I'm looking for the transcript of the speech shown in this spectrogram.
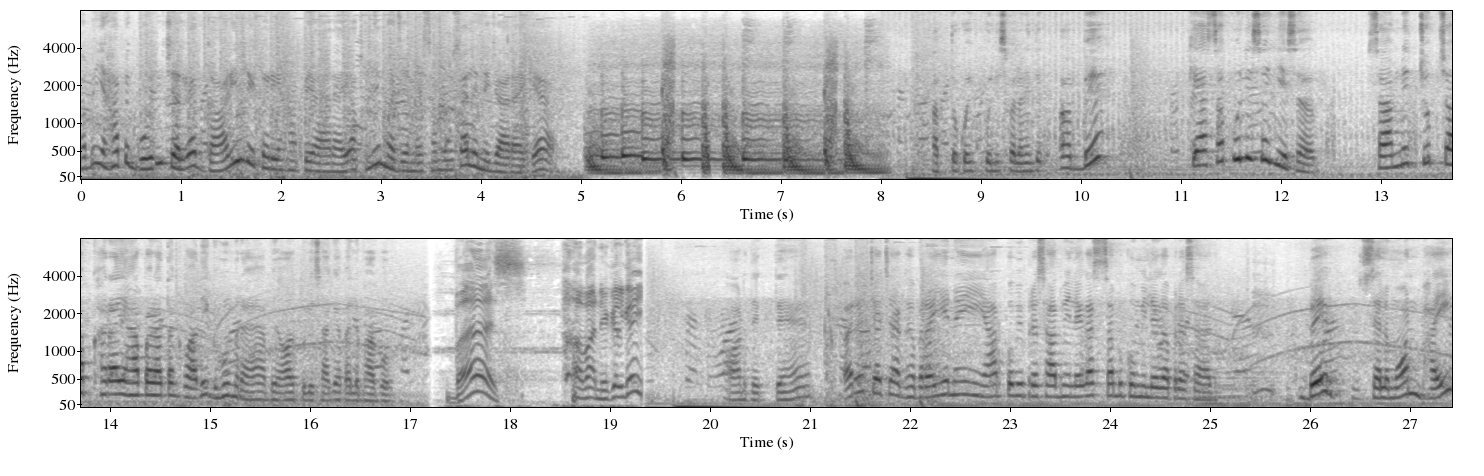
अबे, यहाँ पे गोली चल रहा है, गाड़ी लेकर यहाँ पे आ रहा है, अपने मज़े में समोसा लेने जा रहा है क्या? अब तो कोई पुलिस वाला नहीं देख अबे, कैसा पुलिस है ये सब? सामने चुपचाप खड़ा यहाँ पर आतंकवादी घूम रहा है। अबे, और पुलिस आ गया पहले भागो। बस, हवा निकल गई। और देखते हैं। अरे चाचा घबराइए नहीं आपको भी प्रसाद मिलेगा सबको मिलेगा प्रसाद। बे सलमान भाई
